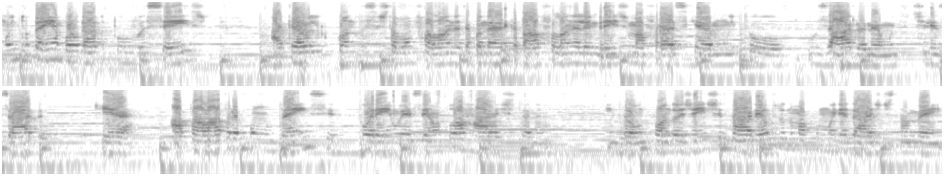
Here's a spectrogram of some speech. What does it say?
muito bem abordado por vocês. Até quando vocês estavam falando, até quando a Erika estava falando, eu lembrei de uma frase que é muito usada, né, muito utilizada, que é a palavra convence, porém o exemplo arrasta, né? Então, quando a gente está dentro de uma comunidade também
